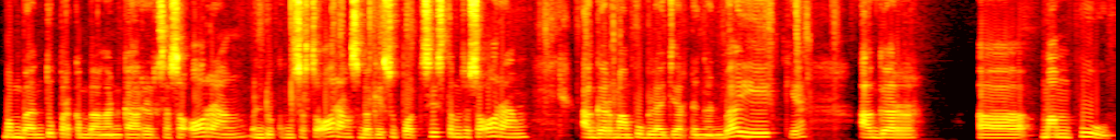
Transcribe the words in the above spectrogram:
membantu perkembangan karir seseorang, mendukung seseorang sebagai support system seseorang agar mampu belajar dengan baik, ya, agar uh, mampu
